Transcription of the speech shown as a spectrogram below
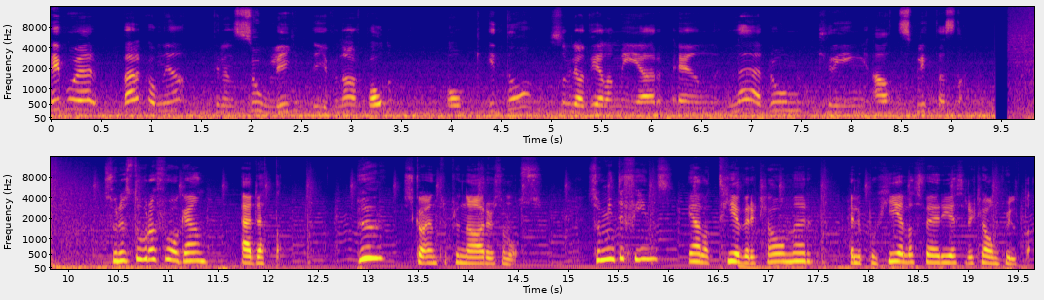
Hej på er! Välkomna till en solig entreprenörspodd. Och idag så vill jag dela med er en lärdom kring att splittesta. Så den stora frågan är detta. Hur ska entreprenörer som oss, som inte finns i alla tv-reklamer eller på hela Sveriges reklamskyltar.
